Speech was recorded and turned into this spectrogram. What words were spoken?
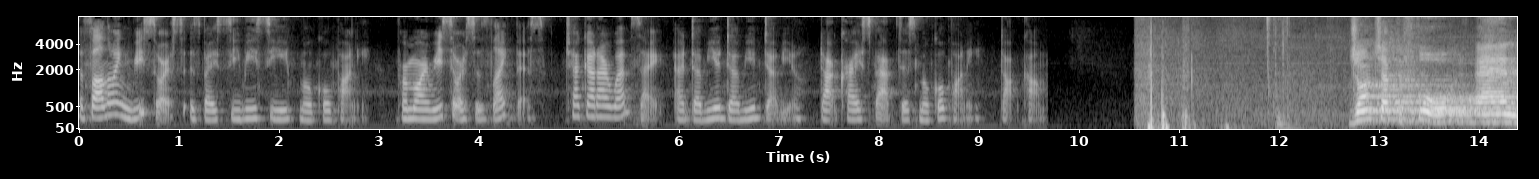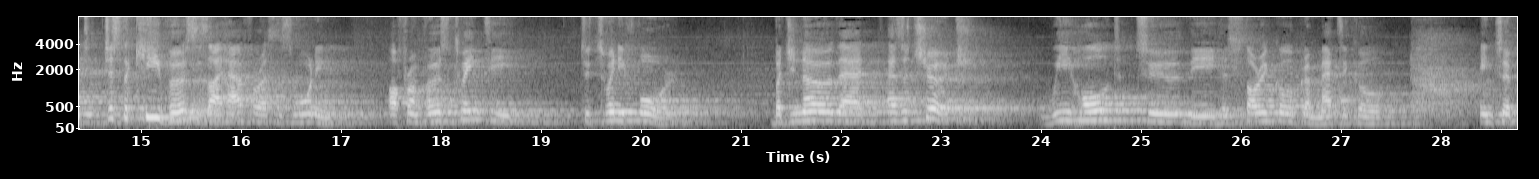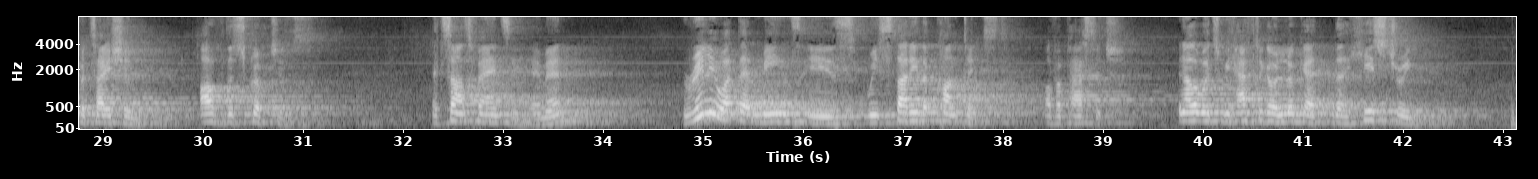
The following resource is by CBC Mokopani. For more resources like this, check out our website at www.christbaptistmokopani.com. John chapter 4, and just the key verses I have for us this morning are from verse 20 to 24. But you know that as a church, we hold to the historical grammatical interpretation of the scriptures. It sounds fancy, amen? Really, what that means is we study the context of a passage. In other words, we have to go look at the history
